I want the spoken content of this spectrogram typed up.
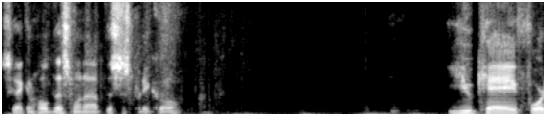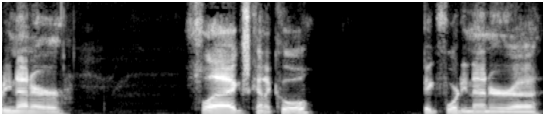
See if I can hold this one up. This is pretty cool. UK 49er flags, kind of cool. Big 49er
